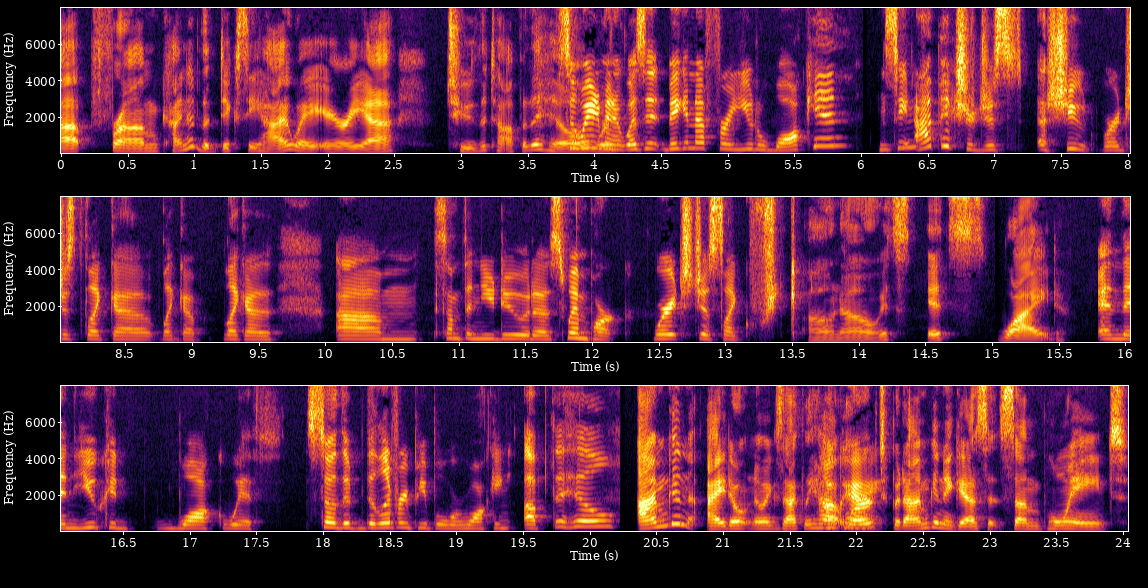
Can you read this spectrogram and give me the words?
up from kind of the Dixie Highway area to the top of the hill. So wait a minute, was it big enough for you to walk in? See, Mhm. I picture just a chute where just like a like a like a um something you do at a swim park where it's just like Oh no, it's it's wide. and then you could walk with so the delivery people were walking up the hill. I'm gonna. I don't know exactly how Okay. it worked, but I'm gonna guess at some point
